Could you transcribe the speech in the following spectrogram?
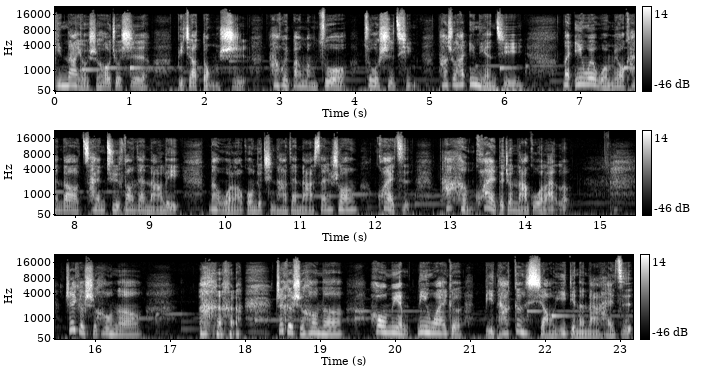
伊娜有时候就是。比较懂事，他会帮忙做做事情。他说他一年级，那因为我没有看到餐具放在哪里，那我老公就请他再拿三双筷子，他很快的就拿过来了。这个时候呢，这个时候呢，后面另外一个比他更小一点的男孩子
